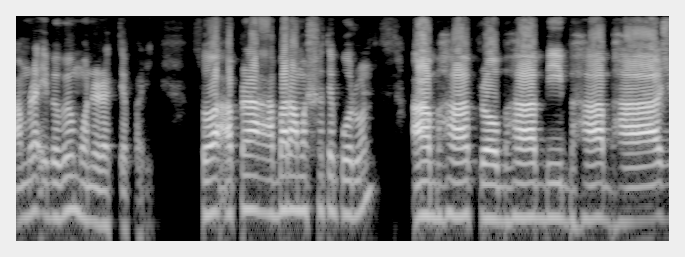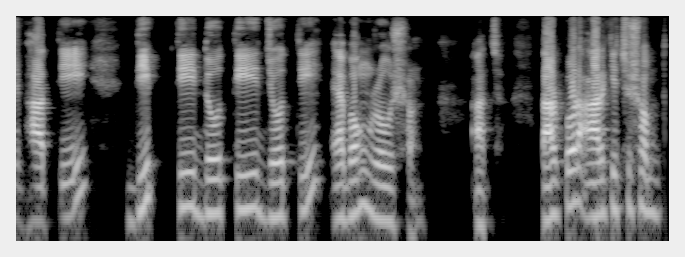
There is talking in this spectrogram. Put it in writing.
আমরা এভাবেও মনে রাখতে পারি। তো আপনারা আবার আমার সাথে পড়ুন। আভা, প্রভা, বিভা, ভাস, ভাতি, দীপ্তি দ্যুতি জ্যোতি এবং রৌশন। আচ্ছা তারপর আর কিছু শব্দ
